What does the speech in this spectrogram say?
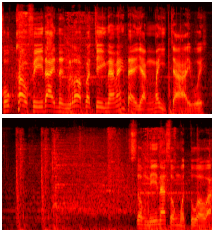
ฟุกเข้าฟรีได้หนึ่งรอบก็จริงนะ แม่งแต่ยังไม่จ่ายเว้ยทรงนี้นะทรงหมดตัวว่ะ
